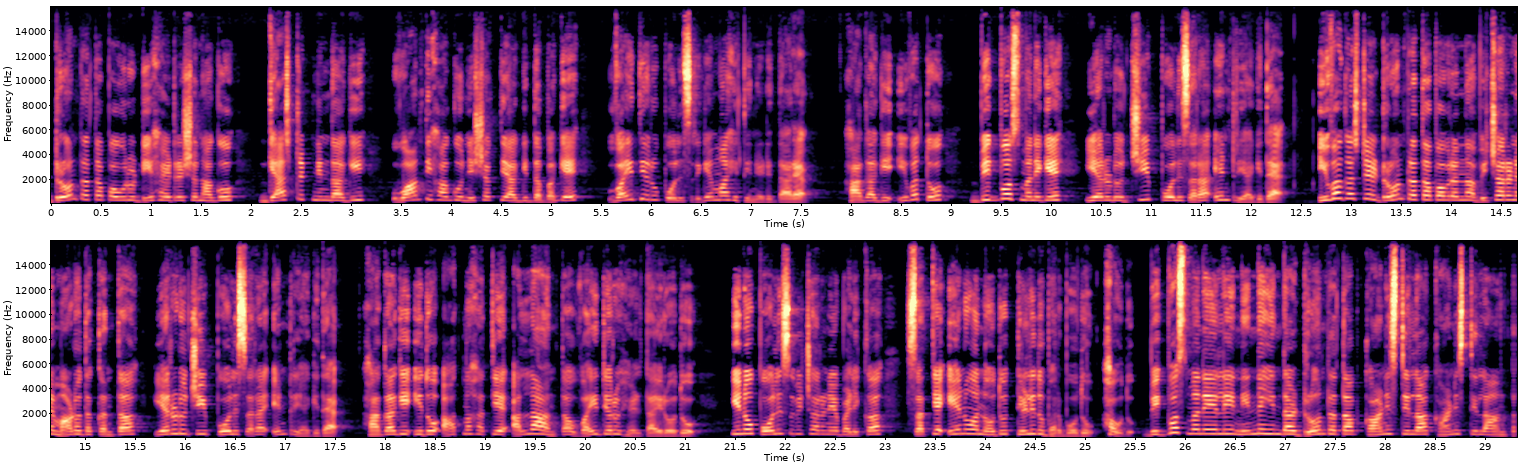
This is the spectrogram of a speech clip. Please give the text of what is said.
ಡ್ರೋನ್ ಪ್ರತಾಪ್ ಅವರು ಡಿಹೈಡ್ರೇಷನ್ ಹಾಗೂ ಗ್ಯಾಸ್ಟ್ರಿಕ್ನಿಂದಾಗಿ ವಾಂತಿ ಹಾಗೂ ನಿಶಕ್ತಿಯಾಗಿದ್ದ ಬಗ್ಗೆ ವೈದ್ಯರು ಪೊಲೀಸರಿಗೆ ಮಾಹಿತಿ ನೀಡಿದ್ದಾರೆ. ಹಾಗಾಗಿ ಇವತ್ತು ಬಿಗ್ ಬಾಸ್ ಮನೆಗೆ ಎರಡು ಜೀಪ್ ಪೊಲೀಸರ ಎಂಟ್ರಿಯಾಗಿದೆ. ಇವಾಗಷ್ಟೇ ಡ್ರೋನ್ ಪ್ರತಾಪ್ ಅವರನ್ನ ವಿಚಾರಣೆ ಮಾಡೋದಕ್ಕಂತ ಎರಡು ಜೀಪ್ ಪೊಲೀಸರ ಎಂಟ್ರಿಯಾಗಿದೆ. ಹಾಗಾಗಿ ಇದು ಆತ್ಮಹತ್ಯೆ ಅಲ್ಲ ಅಂತ ವೈದ್ಯರು ಹೇಳ್ತಾ ಇರೋದು. ಇನ್ನು ಪೊಲೀಸ್ ವಿಚಾರಣೆ ಬಳಿಕ ಸತ್ಯ ಏನು ಅನ್ನೋದು ತಿಳಿದು ಬರ್ಬೋದು. ಹೌದು, ಬಿಗ್ ಬಾಸ್ ಮನೆಯಲ್ಲಿ ನಿನ್ನೆಯಿಂದ ಡ್ರೋನ್ ಪ್ರತಾಪ್ ಕಾಣಿಸ್ತಿಲ್ಲ ಕಾಣಿಸ್ತಿಲ್ಲ ಅಂತ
